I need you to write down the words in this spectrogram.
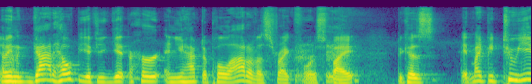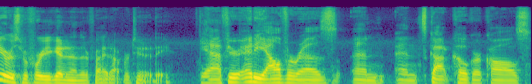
I mean, God help you if you get hurt and you have to pull out of a Strikeforce fight because it might be two years before you get another fight opportunity. Yeah, if you're Eddie Alvarez and and Scott Coker calls,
